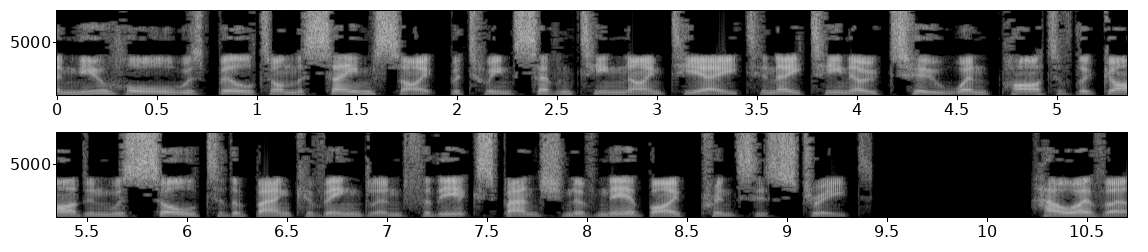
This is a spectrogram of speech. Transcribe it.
A new hall was built on the same site between 1798 and 1802 when part of the garden was sold to the Bank of England for the expansion of nearby Princes Street. However,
